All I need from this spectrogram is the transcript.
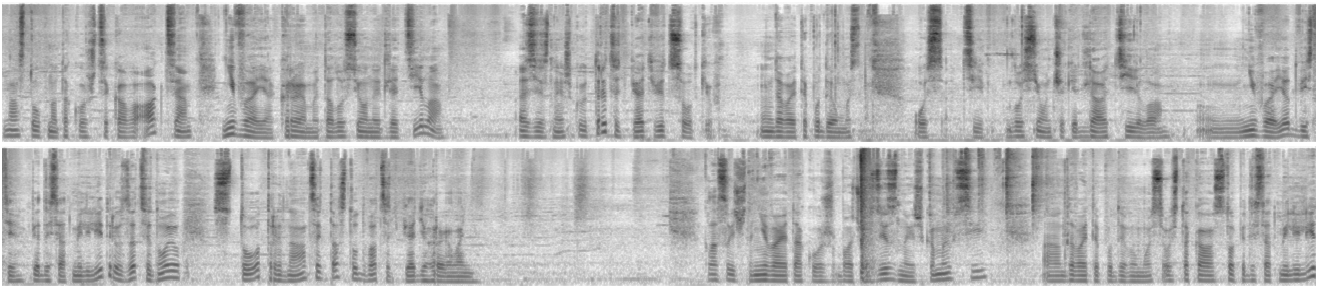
Наступна також цікава акція. Нівея креми та лосьони для тіла зі знижкою 35%. Давайте подивимось. Ось ці лосьончики для тіла Нівея 250 мл за ціною 113 та 125 гривень. Класична Нівея також бачу зі знижками всі. Давайте подивимось. Ось така 150 мл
